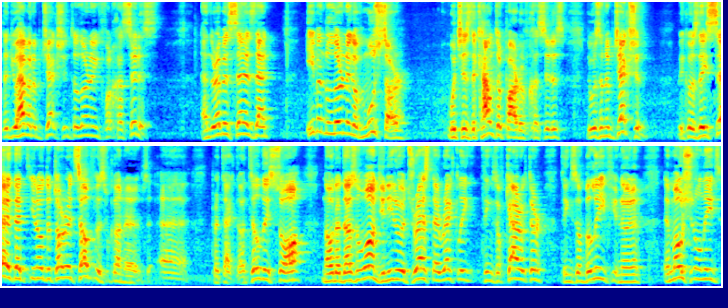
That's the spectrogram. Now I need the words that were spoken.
that you have an objection to learning for Hasidus. And the Rebbe says that even the learning of Musar, which is the counterpart of Hasidus, there was an objection because they said that you know the Torah itself is going to uh, protect. Until they saw, no, that doesn't want. You need to address directly things of character, things of belief, you know, emotional needs.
